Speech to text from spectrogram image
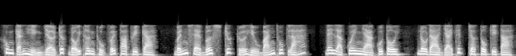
Khung cảnh hiện giờ rất đổi thân thuộc với Paprika, bến xe bus trước cửa hiệu bán thuốc lá, đây là quê nhà của tôi, Noda giải thích cho Tokita,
